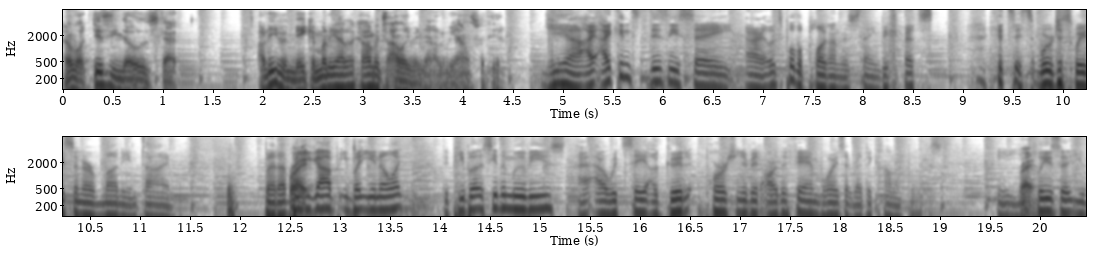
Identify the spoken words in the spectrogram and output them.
and look, Disney knows that. Are they even making money out of the comics? I don't even know to be honest with you. It. Yeah, I, I can Disney say, all right, let's pull the plug on this thing because it's it's we're just wasting our money and time. But uh, but you got but you know what? The people that see the movies, I, I would say a good portion of it are the fanboys that read the comic books. You, you Right. please the you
